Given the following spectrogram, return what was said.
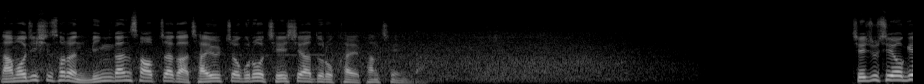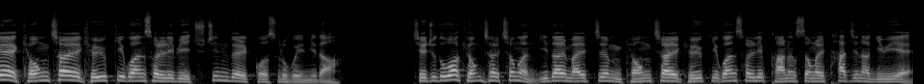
나머지 시설은 민간 사업자가 자율적으로 제시하도록 할 방침입니다. 제주 지역에 경찰 교육기관 설립이 추진될 것으로 보입니다. 제주도와 경찰청은 이달 말쯤 경찰 교육기관 설립 가능성을 타진하기 위해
